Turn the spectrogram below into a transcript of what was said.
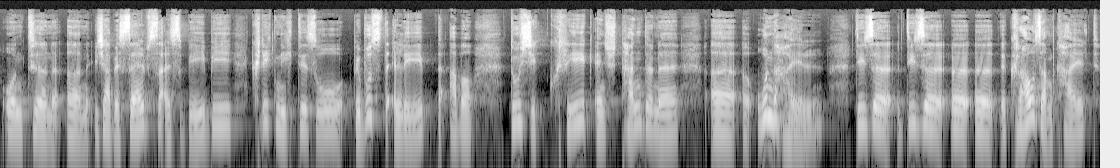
Und äh, äh, ich habe selbst als Baby Krieg nicht so bewusst erlebt, aber durch Krieg entstandene äh, Unheil, diese, diese äh, äh, Grausamkeit,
